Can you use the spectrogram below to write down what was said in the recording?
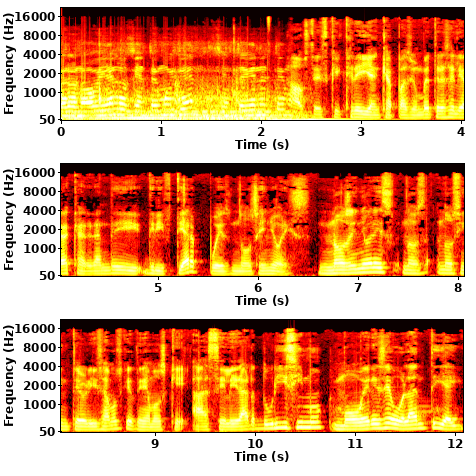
Pero no bien, lo siente muy bien. Siente bien el tema. ¿A ustedes que creían que a Pasión B3 se le iba a caer grande driftear? Pues no, señores. No, señores, nos, nos interiorizamos que teníamos que acelerar durísimo, mover ese volante y ahí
